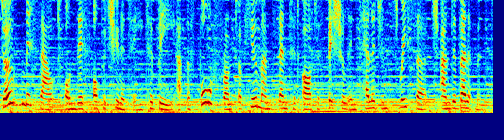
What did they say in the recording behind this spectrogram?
Don't miss out on this opportunity to be at the forefront of human-centered artificial intelligence research and development.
